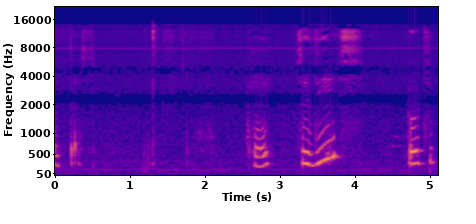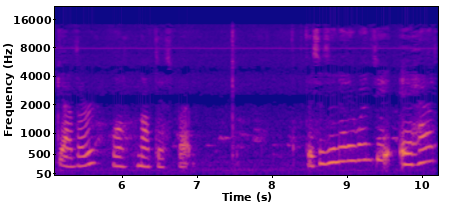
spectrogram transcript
Like this. Okay. So these go together. Well, not this, but this is another onesie. It has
